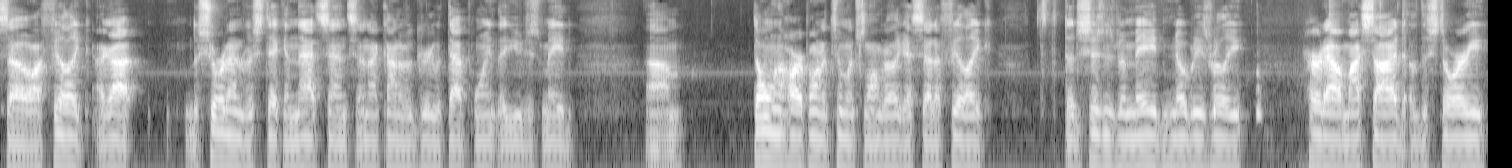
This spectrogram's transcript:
So I feel like I got the short end of a stick in that sense, and I kind of agree with that point that you just made. Um, don't want to harp on it too much longer. Like I said, I feel like the decision's been made. Nobody's really heard out my side of the story.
